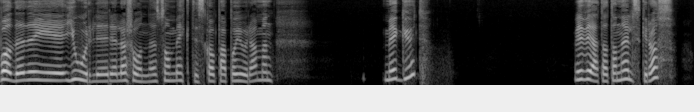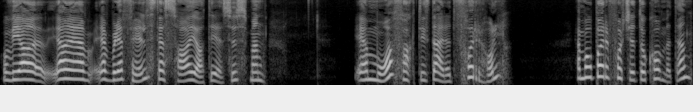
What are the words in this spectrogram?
Både de jordlige relasjonene som ekteskap er på jorda, men med Gud. Vi vet at han elsker oss. Og har, ja, jeg ble frelst. Jeg sa ja til Jesus. Men jeg må faktisk Det er et forhold. Jeg må bare fortsette å komme til ham.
